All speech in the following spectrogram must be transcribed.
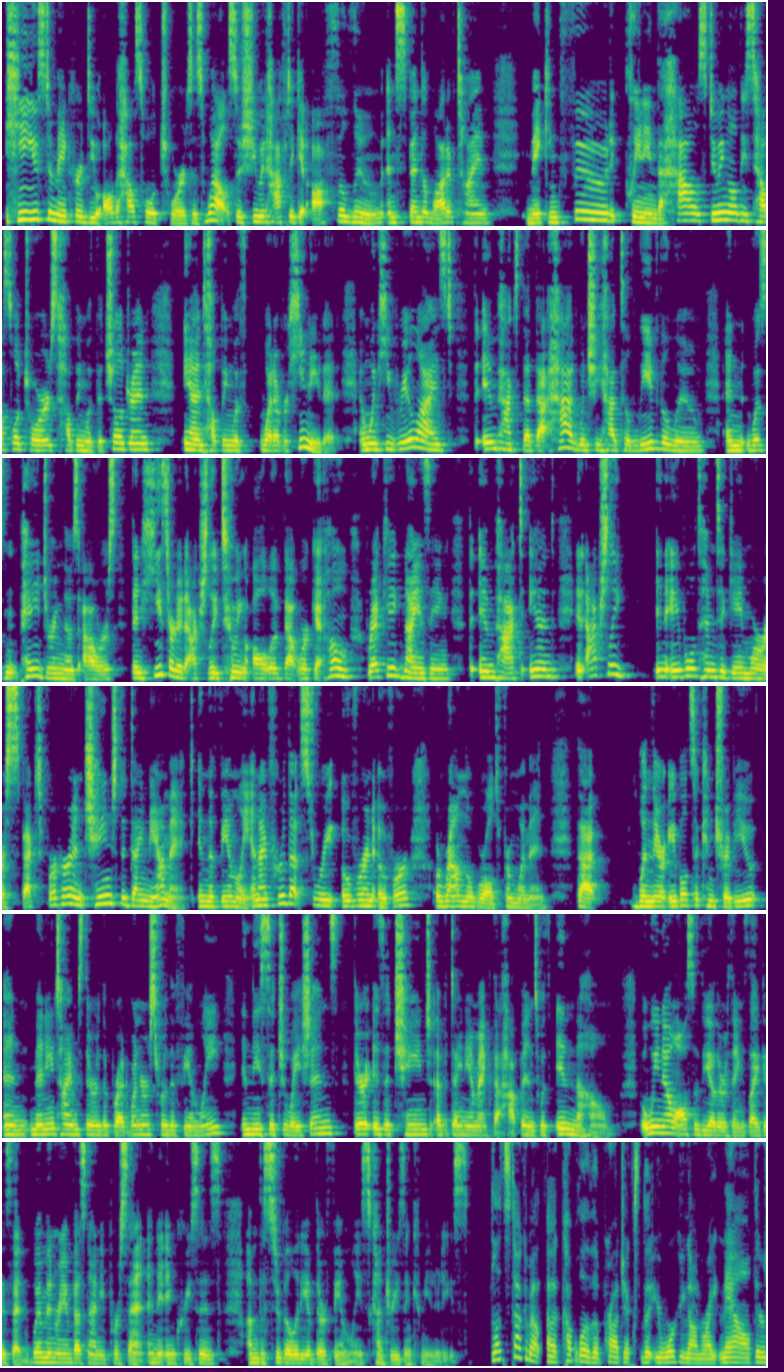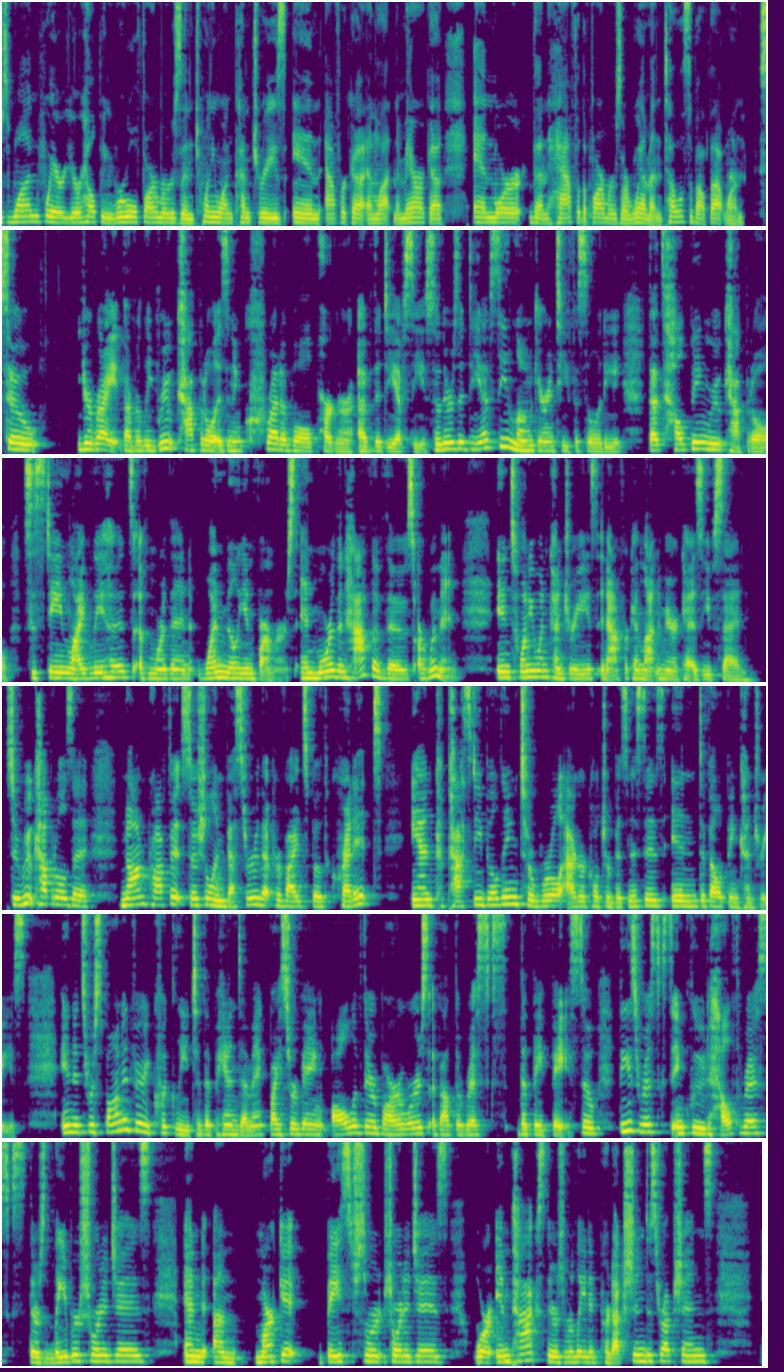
he used to make her do all the household chores as well. So she would have to get off the loom and spend a lot of time making food, cleaning the house, doing all these household chores, helping with the children and helping with whatever he needed. And when he realized the impact that that had when she had to leave the loom and wasn't paid during those hours, then he started actually doing all of that work at home, recognizing the impact. And it actually enabled him to gain more respect for her and change the dynamic in the family. And I've heard that story over and over around the world from women that when they're able to contribute and many times they're the breadwinners for the family in these situations, there is a change of dynamic that happens within the home. But we know also the other things. Like I said, women reinvest 90% and it increases um, the stability of their families, countries, and communities. Let's talk about a couple of the projects that you're working on right now. There's one where you're helping rural farmers in 21 countries in Africa and Latin America, and more than half of the farmers are women. Tell us about that one. So you're right, Beverly. Root Capital is an incredible partner of the DFC. So there's a DFC loan guarantee facility that's helping Root Capital sustain livelihoods of more than 1 million farmers. And more than half of those are women in 21 countries in Africa and Latin America, as you've said. So Root Capital is a nonprofit social investor that provides both credit and capacity building to rural agriculture businesses in developing countries. And it's responded very quickly to the pandemic by surveying all of their borrowers about the risks that they face. So these risks include health risks, there's labor shortages and um, market based shortages or impacts. There's related production disruptions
